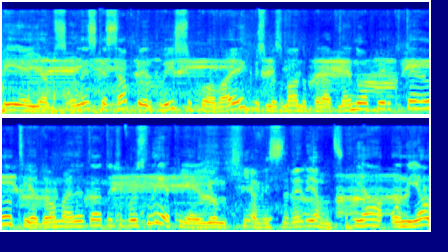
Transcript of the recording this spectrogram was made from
pieejams. Un es, kas appirku visu, ko vajag, vismaz manuprāt, nenopirku telti, jo domāju, nu tā taču būs lieka, ja ir jumts. Jā, visur ir jumts. Jā, un jau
